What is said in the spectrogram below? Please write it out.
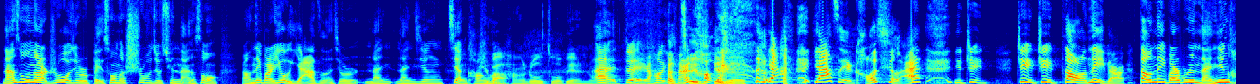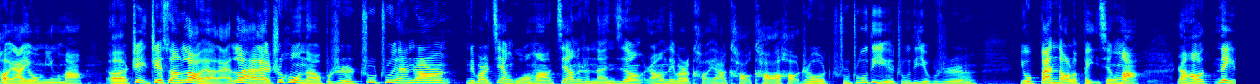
南宋那儿之后就是北宋的师傅就去南宋，然后那边也有鸭子，就是南南京健康是把嘛。杭州做。哎，，对，然后 反正烤 鸭鸭子也烤起来。你这这这到了那边儿，到那边儿不是南京烤鸭有名吗？呃，这这算落下来，落下来之后呢，不是朱朱元璋那边建国吗？建的是南京，然后那边烤鸭烤烤好之后，朱朱棣朱棣不是又搬到了北京嘛？然后那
